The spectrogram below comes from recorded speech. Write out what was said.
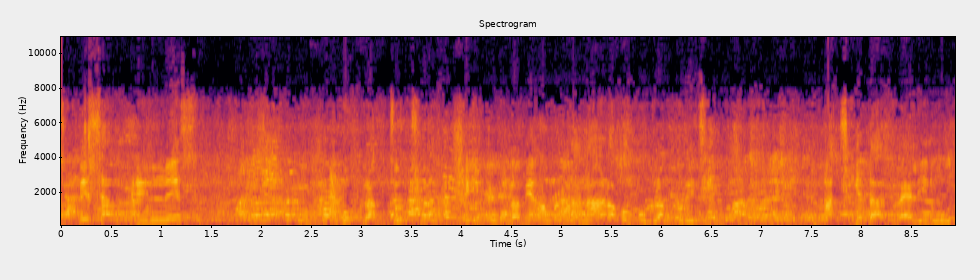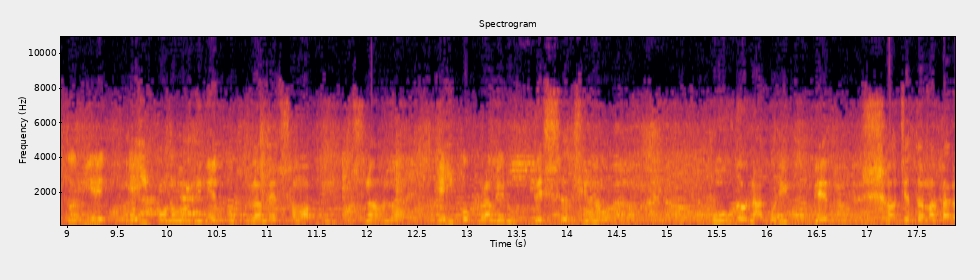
স্পেশাল ক্লিননেস প্রোগ্রাম চলছিল সেই প্রোগ্রামে আমরা নানা রকম প্রোগ্রাম করেছি। আজকে তার র্যালির মধ্য দিয়ে এই পনেরো দিনের প্রোগ্রামের সমাপ্তি ঘোষণা হলো। এই প্রোগ্রামের উদ্দেশ্য ছিল পৌর নাগরিকদের সচেতনতার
